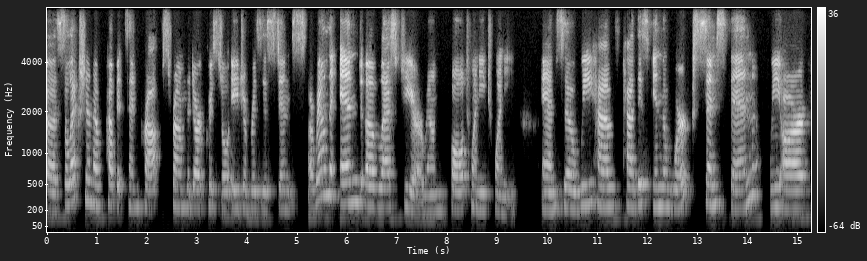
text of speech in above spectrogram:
a selection of puppets and props from the Dark Crystal Age of Resistance around the end of last year, around fall 2020. And so we have had this in the works since then. We are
